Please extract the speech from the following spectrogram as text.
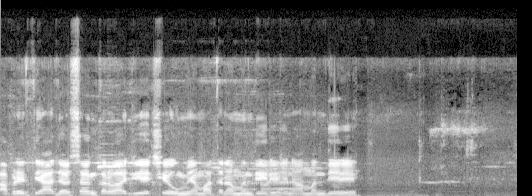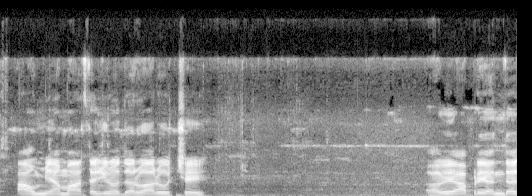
આપણે ત્યાં દર્શન કરવા જઈએ છીએ ઉમિયા માતાના મંદિરે. એના મંદિરે. આ ઉમિયા માતાજીનો દરવાજો છે. હવે આપણે અંદર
